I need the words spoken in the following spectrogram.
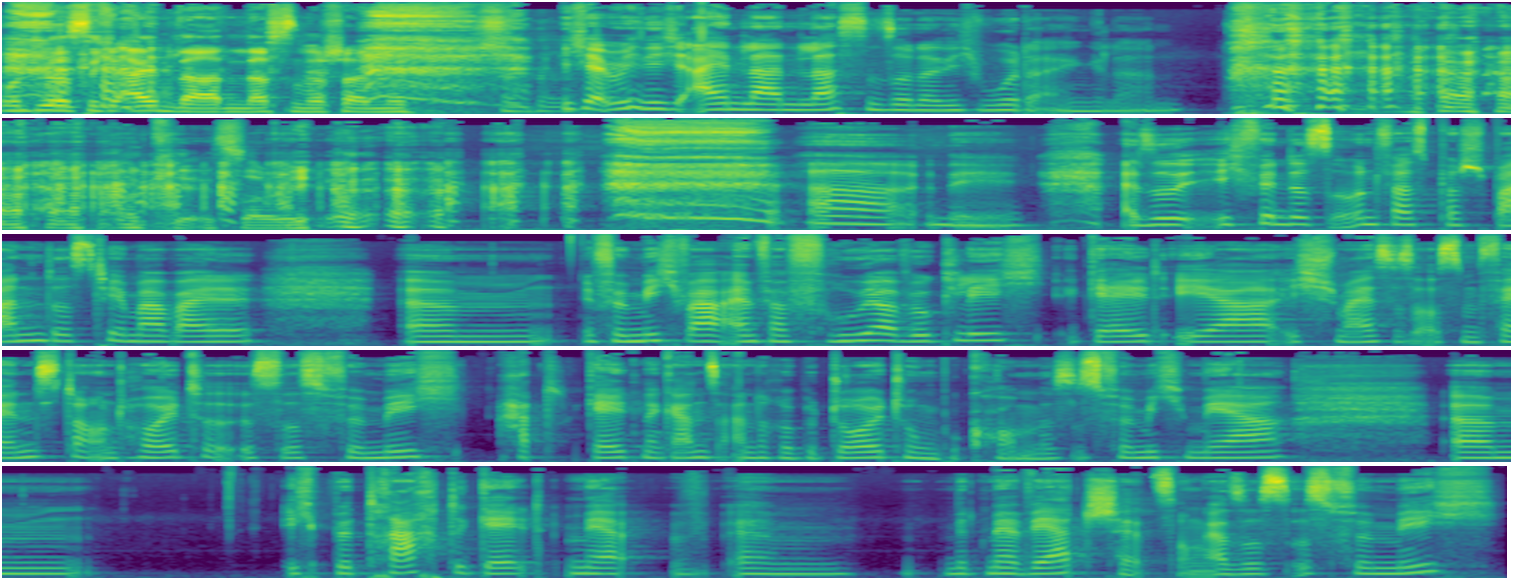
und du hast dich einladen lassen wahrscheinlich. Ich habe mich nicht einladen lassen, sondern ich wurde eingeladen. okay, sorry. Nee. Also ich finde es unfassbar spannend, das Thema, weil ähm, für mich war einfach früher wirklich Geld eher, ich schmeiße es aus dem Fenster und heute ist es für mich, hat Geld eine ganz andere Bedeutung bekommen. Es ist für mich mehr, ähm, ich betrachte Geld mehr ähm, mit mehr Wertschätzung. Also es ist für mich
